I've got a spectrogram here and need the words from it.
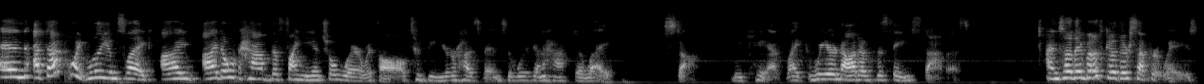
And at that point william's like i i don't have the financial wherewithal to be your husband so we're going to have to like stop. We can't. Like we are not of the same status and so they both go their separate ways.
